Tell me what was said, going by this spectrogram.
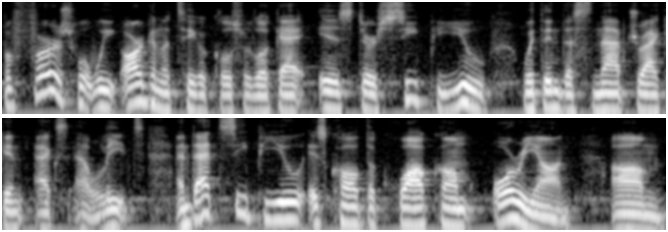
But first, what we are going to take a closer look at is their CPU within the Snapdragon X Elite. And that CPU is called the Qualcomm Oryon. Um,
